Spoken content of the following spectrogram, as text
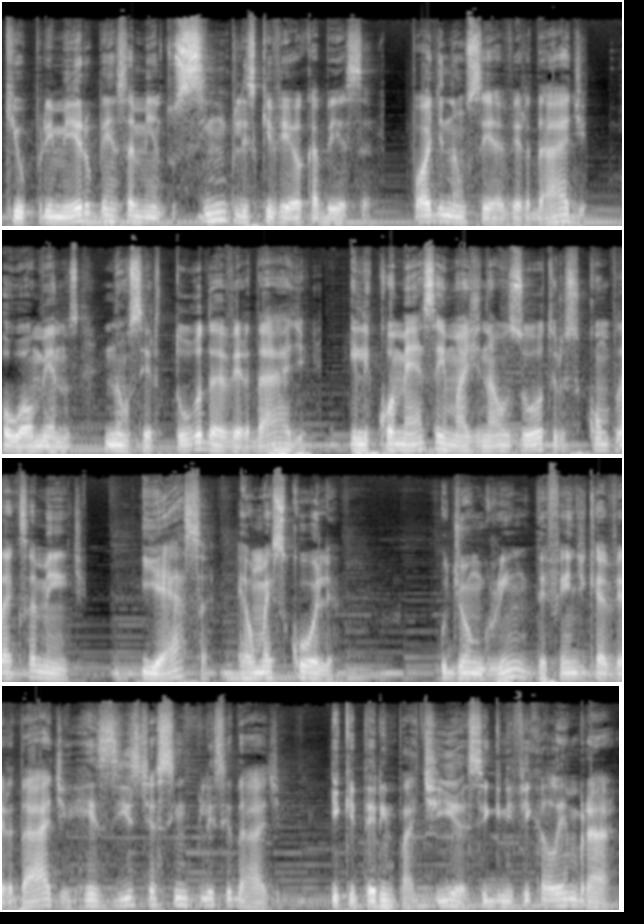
que o primeiro pensamento simples que veio à cabeça pode não ser a verdade, ou ao menos não ser toda a verdade, ele começa a imaginar os outros complexamente E essa é uma escolha. O John Green defende que a verdade resiste à simplicidade e que ter empatia significa lembrar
